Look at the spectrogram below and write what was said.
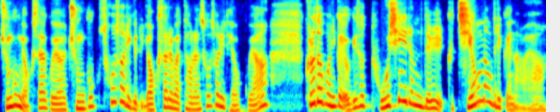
중국 역사고요. 중국 소설이기도 역사를 바탕으로 한 소설이 되었고요. 그러다 보니까 여기서 도시 이름들 그 지역명들이 꽤 나와요.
